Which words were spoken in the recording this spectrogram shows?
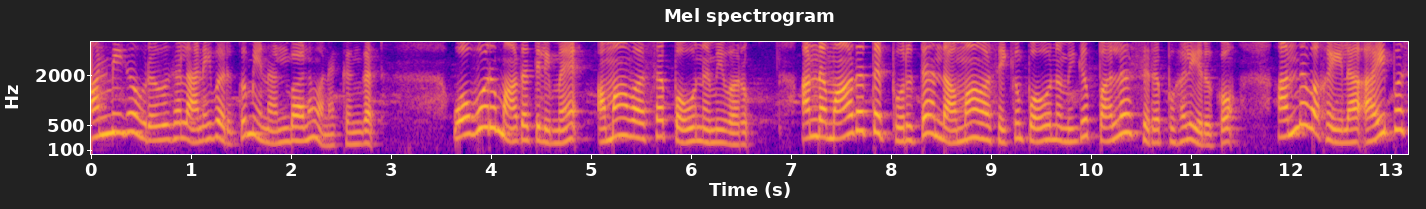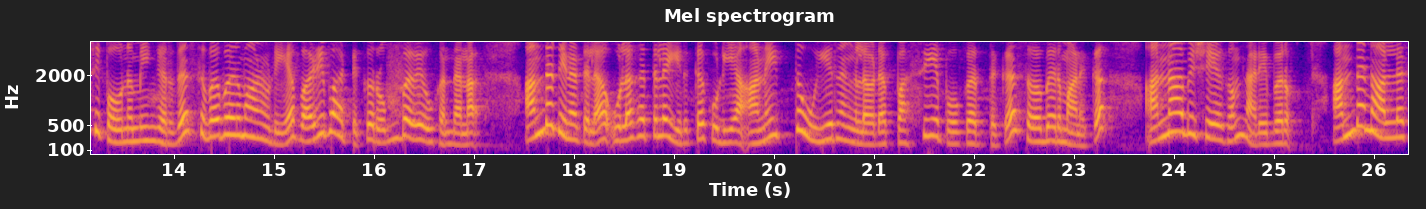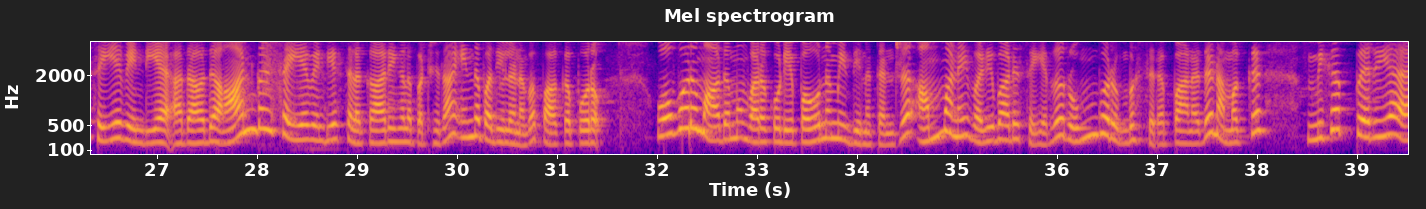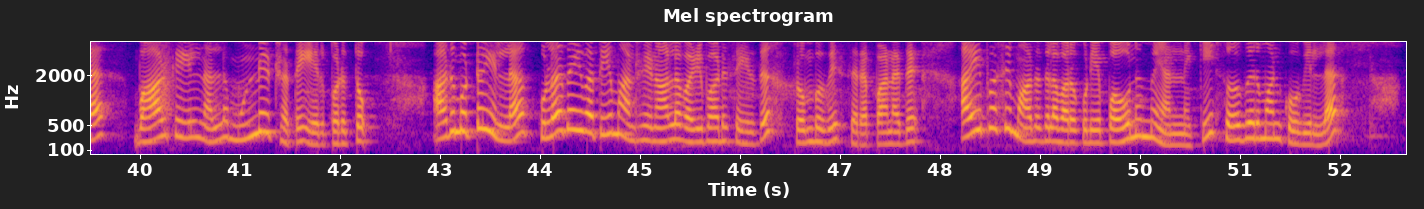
ஆன்மீக உறவுகள் அனைவருக்கும் என் அன்பான வணக்கங்கள். ஒவ்வொரு மாதத்திலுமே அமாவாசை பௌர்ணமி வரும். அந்த மாதத்தை பொறுத்து அந்த அமாவாசைக்கும் பௌர்ணமிக்கும் பல சிறப்புகள் இருக்கும். அந்த வகையில் ஐப்பசி பௌர்ணமிங்கிறது சிவபெருமானுடைய வழிபாட்டுக்கு ரொம்பவே உகந்த நாள். அந்த தினத்தில் உலகத்தில் இருக்கக்கூடிய அனைத்து உயிரினங்களோட பசியை போக்குறதுக்கு சிவபெருமானுக்கு அன்னாபிஷேகம் நடைபெறும். அந்த நாளில் செய்ய வேண்டிய அதாவது ஆண்கள் செய்ய வேண்டிய சில காரியங்களை பற்றி தான் இந்த பதிவில் நம்ம பார்க்க போகிறோம் ஒவ்வொரு மாதமும் வரக்கூடிய பௌர்ணமி தினத்தன்று அம்மனை வழிபாடு செய்கிறது ரொம்ப ரொம்ப சிறப்பானது. நமக்கு மிகப்பெரிய வாழ்க்கையில் நல்ல முன்னேற்றத்தை ஏற்படுத்தும். அது மட்டும் இல்லை குலதெய்வத்தையும் அன்றைய நாளில் வழிபாடு செய்கிறது ரொம்பவே சிறப்பானது. ஐப்பசி மாதத்தில் வரக்கூடிய பௌர்ணமி அன்னைக்கு சிவபெருமான் கோவிலில்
